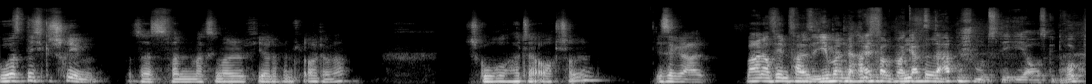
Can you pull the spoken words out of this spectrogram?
Du hast nicht geschrieben. Das heißt, es waren maximal vier oder fünf Leute, oder? Skuro hatte auch schon. Ist egal. Waren auf jeden Fall. Also jemand hat einfach mal ganz datenschmutz.de ausgedruckt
